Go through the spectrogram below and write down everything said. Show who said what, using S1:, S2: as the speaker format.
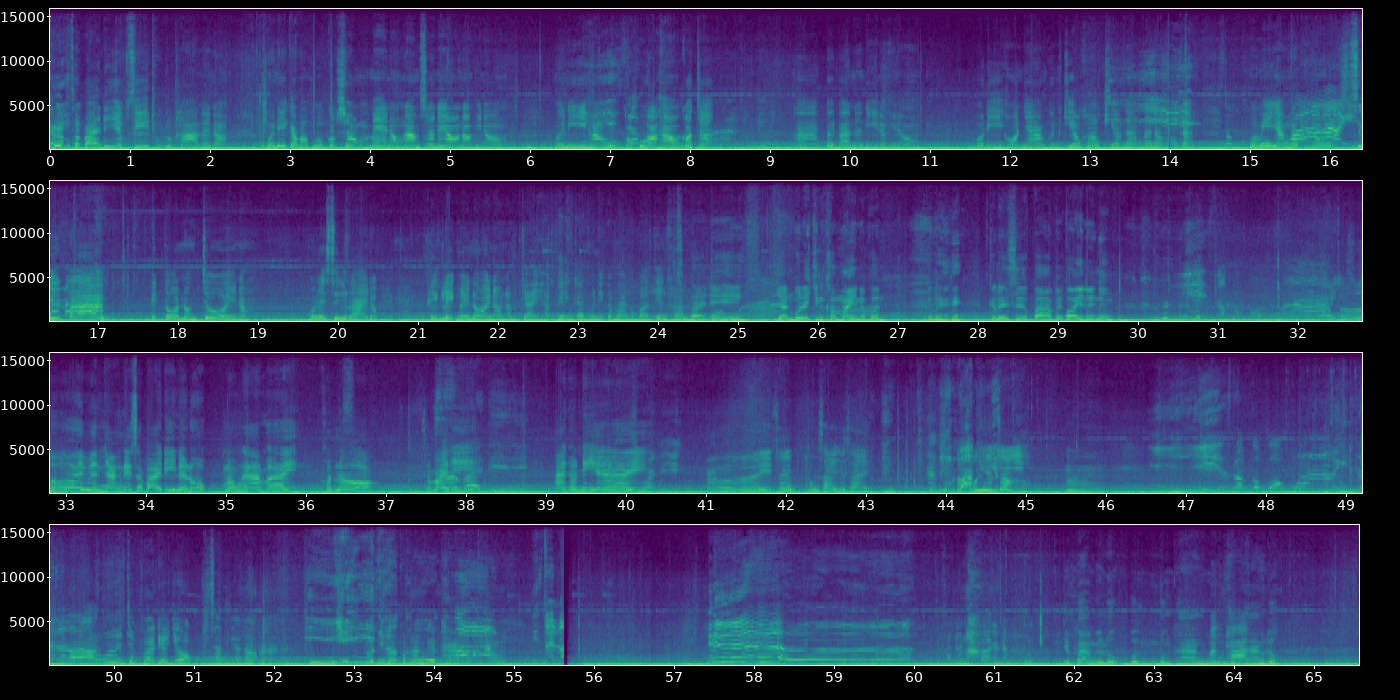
S1: กับสบายดี FC ทุกทุกท่านเลยเนาะวันนี้กลับมาพบกับช่องแม่น้องน้ำชาแนลเนาะพี่น้องวันนี้เฮาครอบครัวเฮาก็จะอ่าไปบ้านนาดีเนาะพี่น้อง พอดีหอดยามเพิ่นเกี่ยวข้าวเกี่ยวน้ำแล้วเนาะเฮากันว่ามีอย่างดอกพี่น้องเอ้ยซื้อปลาเป็ดตอนน้องจอยเนาะบ่ได้ซื้อหลายดอกเล็กๆน้อยๆเนาะน้ำใจฮักเพลงกันวันนี้ก็มากับบ้านเตียงข้าว
S2: สบายดี ยันบ่ได้กินข้าวไหม้นะเพื่อนก็เลยก็เลยซื้อปลาไปอ้อยนิดนึง
S3: นี่สกปรกมาก
S1: เอ้ยเป็นอย่างได้สบายดีนะลูก น้องน้ำเอ้ยคนล่อสบายดี
S3: สบายดี
S1: ไอ้โทนี่เอ้ย
S4: สบายดี
S1: เอ้ยใช้ทงซ้ายอยู่ไสเอาบ่เห็นจ้ะอืม
S3: อีสกปรกมากอีตลอด
S1: โอ้ยจะพาเดี๋ยวหยอกสั่งเดี๋ยวเนาะอ่า
S3: อี
S1: ตอนนี้เรากำลังเดินทางนะพี่น้อง
S3: อีตลอดเอ๊ะขนมปังอันนั้นปุ๊บ
S2: อย่าป้างไว้ลูกเบิ่งเบิ่งทาง
S1: เบิ่งทาง
S2: เด้อ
